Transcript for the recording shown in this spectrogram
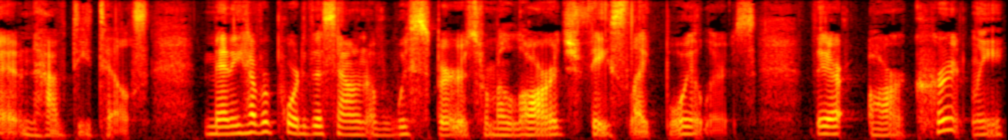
and have details. Many have reported the sound of whispers from a large face-like boilers. There are currently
